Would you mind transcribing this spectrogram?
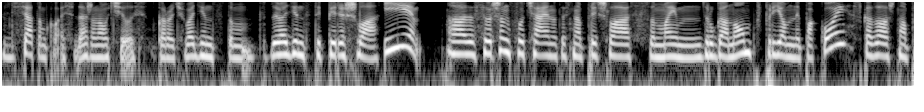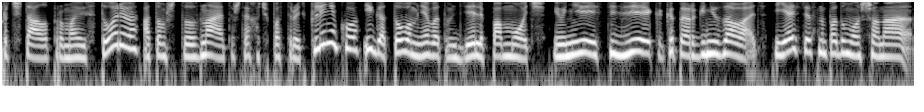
в 10 классе даже научилась. Короче, в 11, в 11 перешла. И совершенно случайно, то есть она пришла с моим друганом в приемный покой, сказала, что она прочитала про мою историю, о том, что знает, что я хочу построить клинику и готова мне в этом деле помочь. И у нее есть идея, как это организовать. И я, естественно, подумала, что она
